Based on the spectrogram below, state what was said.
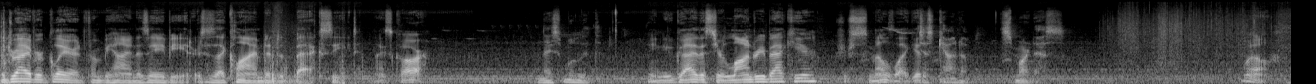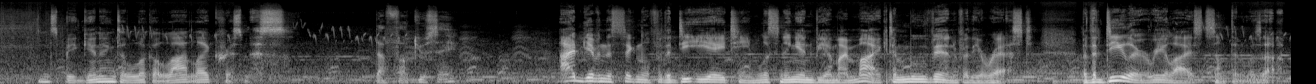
The driver glared from behind his aviators as I climbed into the back seat. Nice car. Nice mullet. Hey, new guy, this your laundry back here? Sure smells like it. Just count 'em. Smartass. Well, it's beginning to look a lot like Christmas. The fuck you say? I'd given the signal for the DEA team listening in via my mic to move in for the arrest. But the dealer realized something was up.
